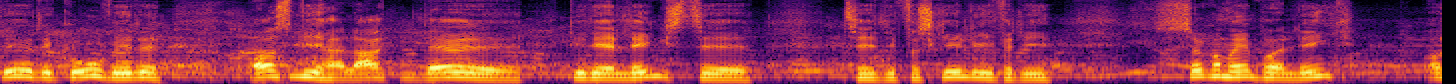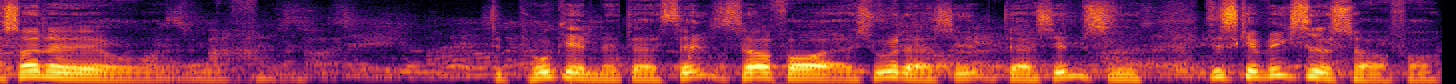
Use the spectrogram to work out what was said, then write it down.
det er jo det gode ved det. Også vi har lagt lavet de der links til, til de forskellige, fordi så kommer man ind på en link, og så er det jo det pågældende, der selv sørger for at assure deres, deres hjemmeside. Det skal vi ikke sidde og sørge for.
